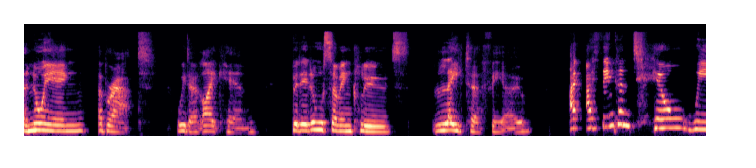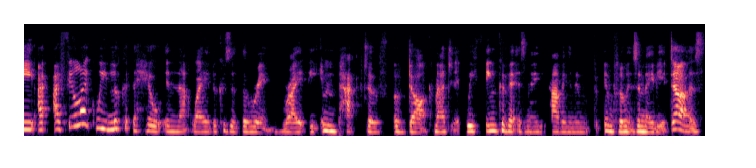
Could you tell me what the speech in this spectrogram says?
annoying, a brat, we don't like him, but it also includes later Theo, I, I think until we I, I, feel like we look at the hilt in that way because of the ring right? The impact of of dark magic. We think of it as maybe having an influence and maybe it does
